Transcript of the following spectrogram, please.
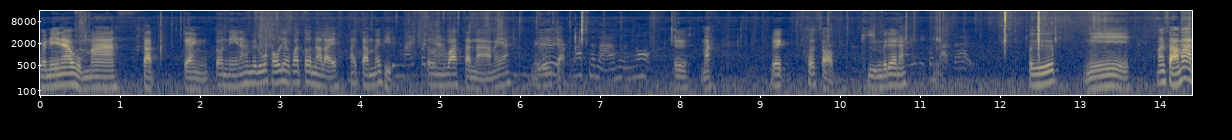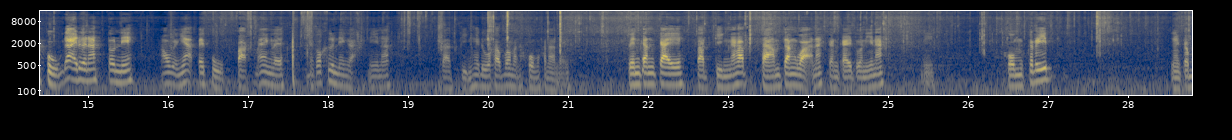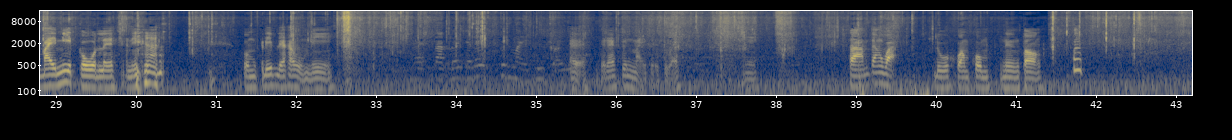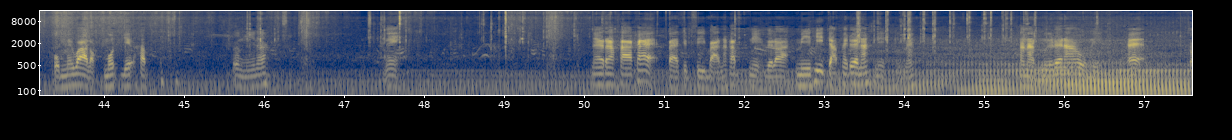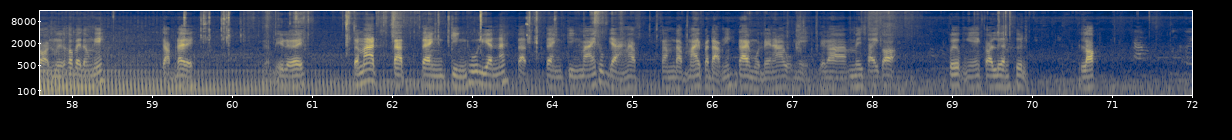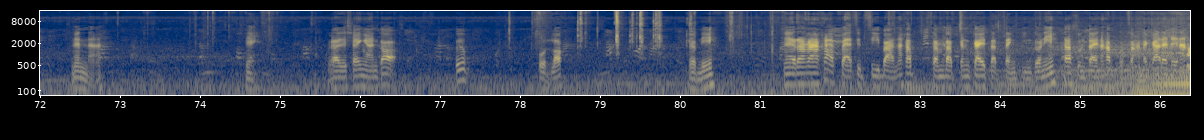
วันนี้นะผมมาตัดแต่งต้นนี้นะไม่รู้เขาเรียกว่าต้นอะไร ถ้าจำไม่ผิด เป็นไม้ประต้นดับวาสนาไหมอะไม่รู้จัก วาสนาเมืองนอกเออ มาด้วยทดสอบครีมไปด้วยนะไม้นี่ก็ตัดได้ ปึ๊บ นี่ มันสามารถปลูกได้ด้วยนะ ต้นนี้ เอาอย่างเงี้ยไปปลูกปักแม่งเลย มันก็ขึ้นเองอะนี่นะ ตัดกิ่งให้ดูครับว่ามันคมขนาดไหน เป็นกันไกรตัดกิ่งนะครับ สามจังหวะนะ กันไกรตัวนี้นะ นี่ คมกริบ อย่างกับใบมีดโกนเลย อันนี้คมกริบเลยครับผมนี่ตัดเลยจะได้ขึ้นใหม่ดีกว่าเออจะได้ขึ้นใหม่สวยๆนี่สามจังหวะ ดูความคมหนึ่งตองปึ๊บคมไม่ว่าหรอกมดเยอะครับต้นนี้นะนี่ในราคาแค่ 84 บาทนะครับ นี่ เวลามีที่จับให้ด้วยนะ นี่เห็นไหมถนัดมือด้วยนะผมนี่ มือเข้าไปตรงนี้ จับได้เลยแบบนี้เลย สามารถตัดแต่งกิ่งทุเรียนนะ ตัดแต่งกิ่งไม้ทุกอย่างครับสำหรับไม้ประดับนี้ได้หมดเลยนะผมนี่เวลาไม่ใช้ก็ปึ๊บงี้ก็เลื่อนขึ้น ล็อกแน่นหนาเนี่ยเวลาจะใช้งานก็ปึ๊บปลดล็อก แบบนี้ ในราคาแค่84 บาทนะครับสำหรับกันไกรตัดแต่งกิ่งตัวนี้ ถ้าสนใจนะครับกดสั่งตะกร้าได้เลยนะ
